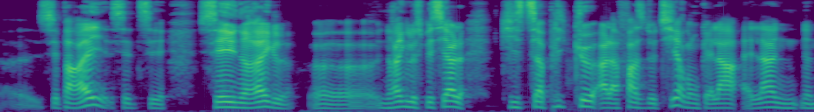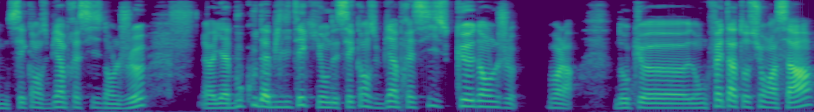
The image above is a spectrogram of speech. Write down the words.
Euh, c'est pareil, c'est une règle, une règle spéciale qui s'applique que à la phase de tir, donc elle a, elle a une, séquence bien précise dans le jeu. Il y a beaucoup d'habilités qui ont des séquences bien précises que dans le jeu. Voilà. Donc, donc faites attention à ça.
